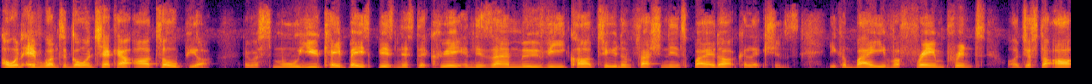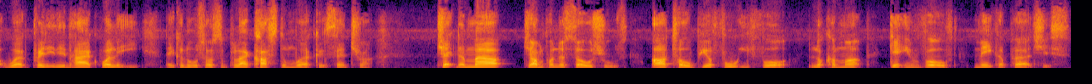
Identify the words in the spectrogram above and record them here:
I want everyone to go and check out Artopia. They're a small UK based business that create and design movie, cartoon, and fashion inspired art collections. You can buy either frame prints or just the artwork printed in high quality. They can also supply custom work, etc. Check them out, jump on the socials. Artopia44. Look them up, get involved, make a purchase.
